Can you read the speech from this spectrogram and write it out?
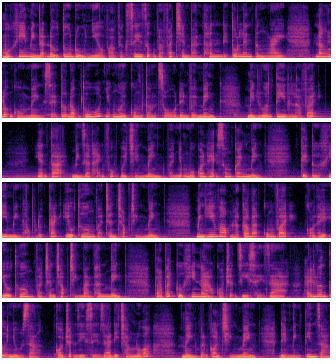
Một khi mình đã đầu tư đủ nhiều vào việc xây dựng và phát triển bản thân để tốt lên từng ngày, năng lượng của mình sẽ tự động thu hút những người cùng tần số đến với mình. Mình luôn tin là vậy hiện tại, mình rất hạnh phúc với chính mình và những mối quan hệ xung quanh mình, kể từ khi mình học được cách yêu thương và trân trọng chính mình. Mình hy vọng là các bạn cũng vậy, có thể yêu thương và trân trọng chính bản thân mình. Và bất cứ khi nào có chuyện gì xảy ra, hãy luôn tự nhủ rằng có chuyện gì xảy ra đi chăng nữa, mình vẫn còn chính mình. Để mình tin rằng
